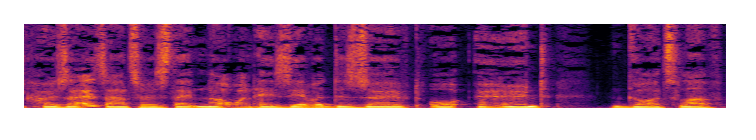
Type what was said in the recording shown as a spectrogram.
Hosea's answer is that no one has ever deserved or earned God's love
